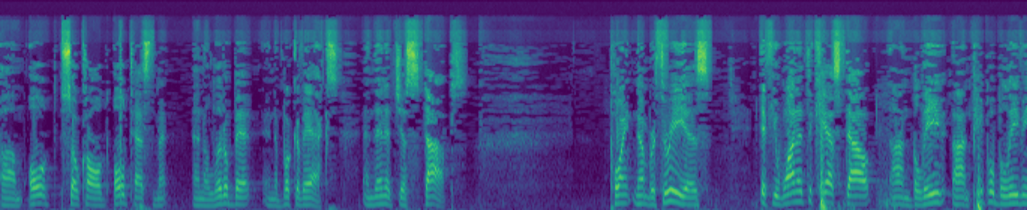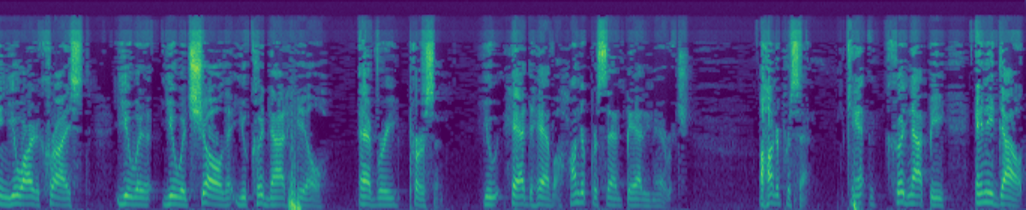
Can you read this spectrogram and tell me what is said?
um, old, so-called Old Testament, and a little bit in the book of Acts, and then it just stops. Point number three is, if you wanted to cast doubt on believe on people believing you are the Christ, you would you would show that you could not heal every person. You had to have a hundred percent batting average. A hundred percent. Can't could not be any doubt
